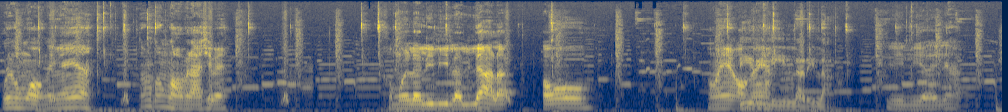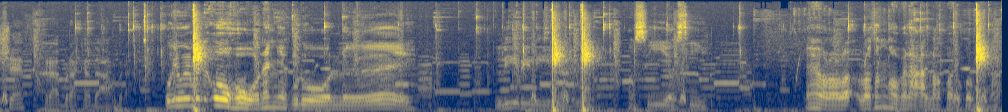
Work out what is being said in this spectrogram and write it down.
เฮ้ยผมออกยังไงอะต้องต้องรอเวลาใช่ไหมขโมยเลยลีลีลาลีล่าแล้วโอ้เอาไงอะออกไงอะ Liri lari la. ลีลีลาลีล่า Chef Crabra-Cadabra. อุ้ยอุ้ยไม่โอ้โห นั่นไงกูโดนเลย Liri liri lari la. เอาซี่เอาซี่ไม่เราเราเราต้องรอเวลาอันล็อกก่อนทุกคนผมอะ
